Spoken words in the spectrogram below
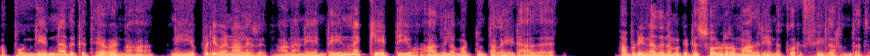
அப்போ இங்கே என்ன அதுக்கு தேவைன்னா நீ எப்படி வேணாலும் இரு. ஆனால் நீ என்கிட்ட என்ன கேட்டியோ அதில் மட்டும் தலையிடாத அப்படின்னு அது நம்மக்கிட்ட சொல்கிற மாதிரி எனக்கு ஒரு ஃபீல் இருந்தது.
